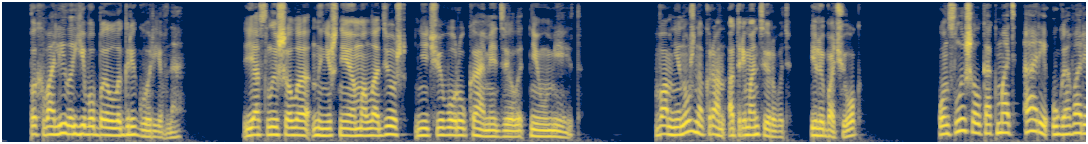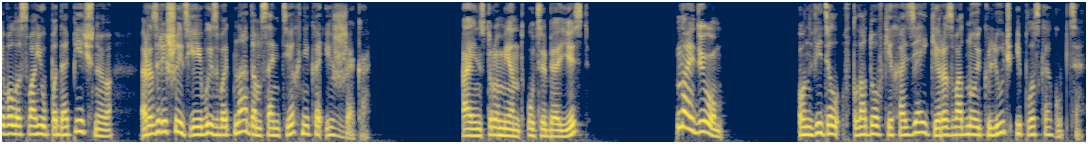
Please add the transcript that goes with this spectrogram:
— похвалила его Белла Григорьевна. «Я слышала, нынешняя молодежь ничего руками делать не умеет». «Вам не нужно кран отремонтировать? Или бачок?» Он слышал, как мать Ари уговаривала свою подопечную разрешить ей вызвать на дом сантехника из ЖЭКа. «А инструмент у тебя есть?» Найдем. Он видел в кладовке хозяйки разводной ключ и плоскогубцы.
